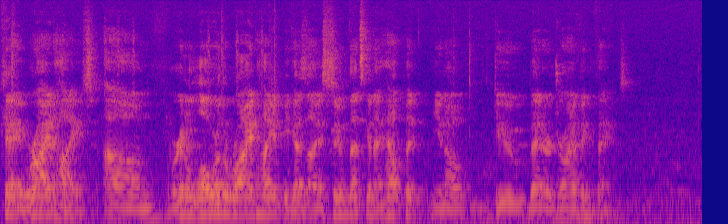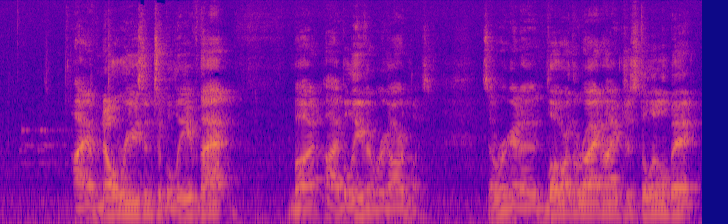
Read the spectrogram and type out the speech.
Okay, ride height. Um, we're gonna lower the ride height because I assume that's gonna help it, you know, do better driving things. I have no reason to believe that but I believe it regardless. So we're going to lower the ride height just a little bit,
